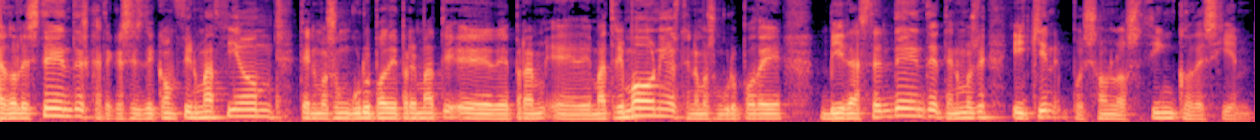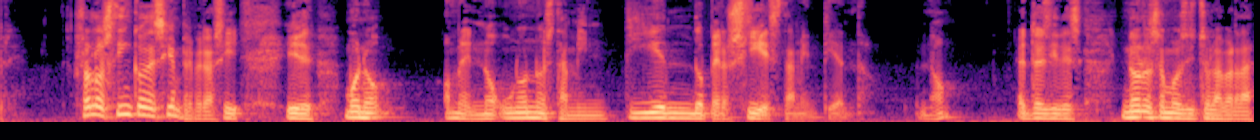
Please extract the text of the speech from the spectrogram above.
adolescentes, catequesis de confirmación, tenemos un grupo de, premati, eh, de, eh, de, matrimonios, tenemos un grupo de vida ascendente, tenemos y quién, pues son los cinco de siempre. Son los cinco de siempre, pero así. Y bueno, hombre, no, uno no está mintiendo, pero sí está mintiendo, ¿no? Entonces dices, no nos hemos dicho la verdad.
